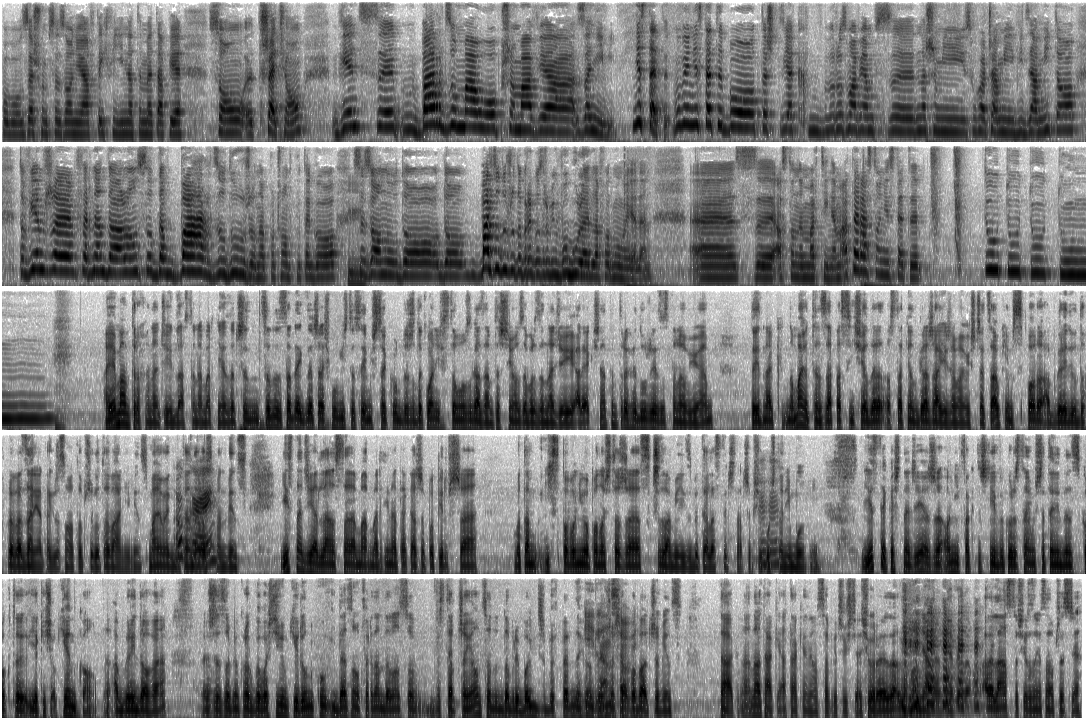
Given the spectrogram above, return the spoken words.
po zeszłym sezonie, a w tej chwili na tym etapie są trzecią, więc bardzo mało przemawia za nimi. Niestety, mówię niestety, bo też jak rozmawiam z naszymi słuchaczami i widzami, to, to wiem, że Fernando Alonso dał bardzo dużo na początku tego hmm. sezonu, do, do, bardzo dużo dobrego zrobił w ogóle dla Formuły 1 e, z Astonem Martinem, a teraz to niestety tu, tu, tu, tu. A ja mam trochę nadziei dla Astona Martina. Znaczy, co do zasady, jak zaczęłaś mówić, to sobie myślę, że dokładnie się z Tobą zgadzam. Też nie mam za bardzo nadziei, ale jak się na tym trochę dłużej zastanowiłem, to jednak no, mają ten zapas i się od, ostatnio odgrażali, że mają jeszcze całkiem sporo upgrade'ów do wprowadzenia, także są na to przygotowani, więc mają jakby okay. ten rozpęd, więc jest nadzieja dla Astona Martina taka, że po pierwsze bo tam ich spowolniło ponoć to, że skrzydła mieli zbyt elastyczne, o czym się -hmm. głośno nie mówi. Jest jakaś nadzieja, że oni faktycznie wykorzystają jeszcze ten jeden skok, to jakieś okienko upgrade'owe, że zrobią krok we właściwym kierunku i dadzą Fernando Alonso wystarczająco dobry bolid, żeby w pewnych okolicznościach powalczył, więc tak, no, no tak, a tak, ja nie mam sobie oczywiście. Siurę, zapomniałem, nie wiadomo. Ale Lance to się rozumie samo przez się.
